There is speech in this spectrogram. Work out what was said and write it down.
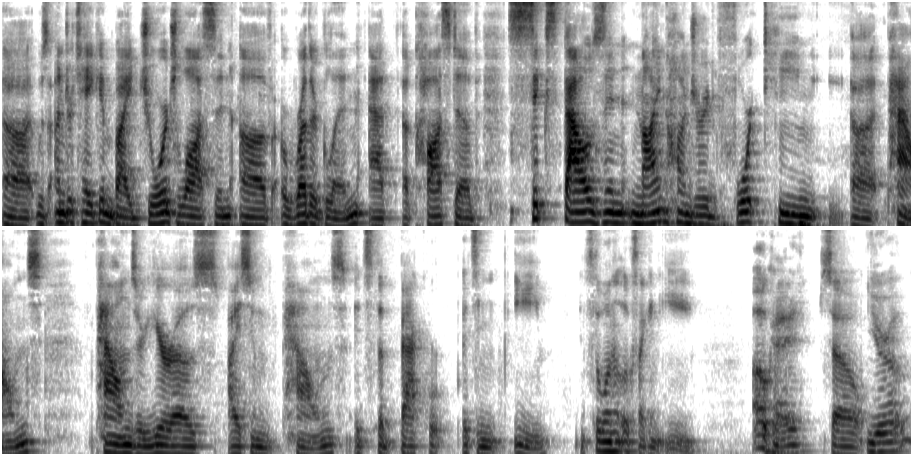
uh, it was undertaken by George Lawson of Rutherglen at a cost of six thousand nine hundred fourteen uh, pounds pounds or euros. I assume pounds. It's the back. It's an E. It's the one that looks like an E. Okay. So Euros?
